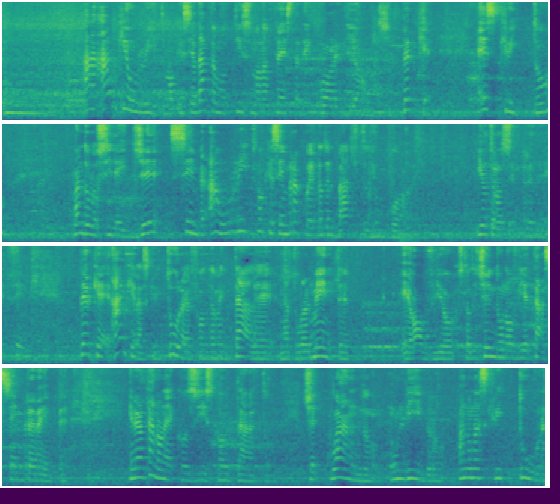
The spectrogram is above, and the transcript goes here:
mh, mm, ha anche un ritmo che si adatta moltissimo alla festa del cuore di oggi perché è scritto quando lo si legge sembra, ha un ritmo che sembra quello del battito di un cuore io te l'ho sempre detto. Sì. Perché anche la scrittura è fondamentale, naturalmente, è ovvio, sto dicendo un'ovvietà, sembrerebbe. In realtà non è così scontato. Cioè quando un libro, quando una scrittura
